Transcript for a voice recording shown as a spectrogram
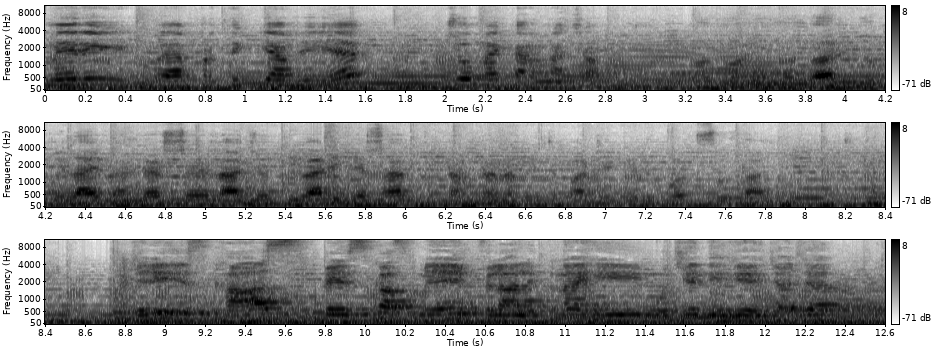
मेरी प्रतिज्ञा भी है जो मैं करना चाहता हूँ बहुत बहुत धन्यवाद यूपी लाइव हंडर से राजू तिवारी के साथ डॉक्टर रवि त्रिपाठी की रिपोर्ट, सुल्तान। चलिए, इस खास पेशकश में फ़िलहाल इतना ही। मुझे दीजिए इजाज़त।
